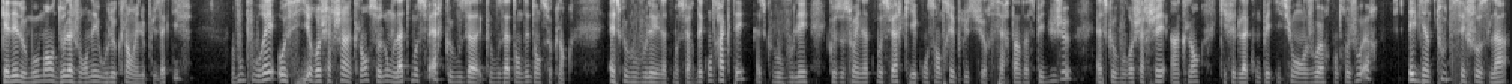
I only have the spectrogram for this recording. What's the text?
quel est le moment de la journée où le clan est le plus actif. Vous pourrez aussi rechercher un clan selon l'atmosphère que vous, que vous attendez dans ce clan. Est-ce que vous voulez une atmosphère décontractée? Est-ce que vous voulez que ce soit une atmosphère qui est concentrée plus sur certains aspects du jeu? Est-ce que vous recherchez un clan qui fait de la compétition en joueur contre joueur? Eh bien, toutes ces choses-là,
